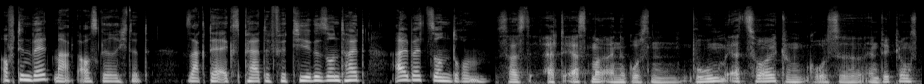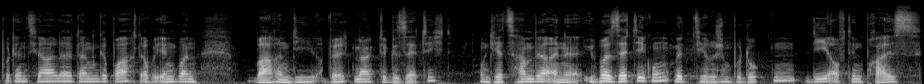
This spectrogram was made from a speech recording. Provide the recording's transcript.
auf den Weltmarkt ausgerichtet, sagt der Experte für Tiergesundheit Albert Sundrum. Das heißt, er hat erstmal einen großen Boom erzeugt und große Entwicklungspotenziale dann gebracht, aber irgendwann waren die Weltmärkte gesättigt und jetzt haben wir eine Übersättigung mit tierischen Produkten, die auf den Preis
